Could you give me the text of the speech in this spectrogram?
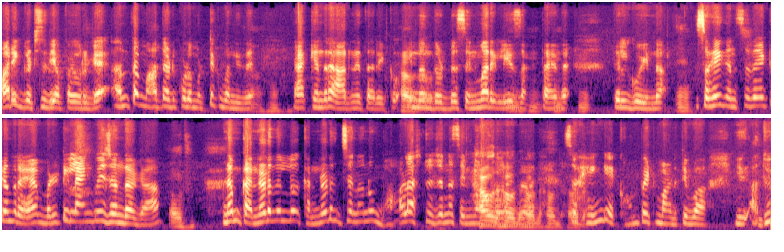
ಭಾರಿ ಗಟ್ಸಿದ್ಯಪ್ಪ ಇವ್ರಿಗೆ ಅಂತ ಮಾತಾಡ್ಕೊಳ್ಳೋ ಮಟ್ಟಕ್ಕೆ ಬಂದಿದೆ. ಯಾಕೆಂದ್ರೆ ಆರನೇ ತಾರೀಕು ಇನ್ನೊಂದು ದೊಡ್ಡ ಸಿನಿಮಾ ರಿಲೀಸ್ ಆಗ್ತಾ ಇದೆ ತೆಲುಗು ಇಂದ ಸೊ ಹೇಗೆ ಅನ್ಸುತ್ತೆ? ಯಾಕಂದ್ರೆ ಮಲ್ಟಿ ಲ್ಯಾಂಗ್ವೇಜ್ ಅಂದಾಗ ನಮ್ ಕನ್ನಡದಲ್ಲೂ ಕನ್ನಡದ ಜನನು ಬಹಳಷ್ಟು ಜನ ಸಿನಿಮಾ ಸೊ ಹೆಂಗೆ ಕಾಂಪೀಟ್ ಮಾಡ್ತೀವ? ಅದು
